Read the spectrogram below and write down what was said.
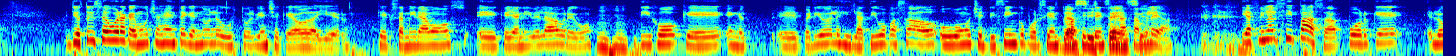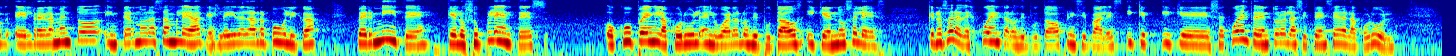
yo estoy segura que hay mucha gente que no le gustó el bien chequeado de ayer, que examinamos eh, que Yanivel Ábrego dijo que en el, el periodo legislativo pasado hubo un 85% de, De asistencia en la asamblea. Y al final sí pasa, porque lo- el reglamento interno de la Asamblea, que es ley de la República, permite que los suplentes ocupen la curul en lugar de los diputados y que no se les que no se les descuenta a los diputados principales y que, y que se cuente dentro de la asistencia de la curul.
